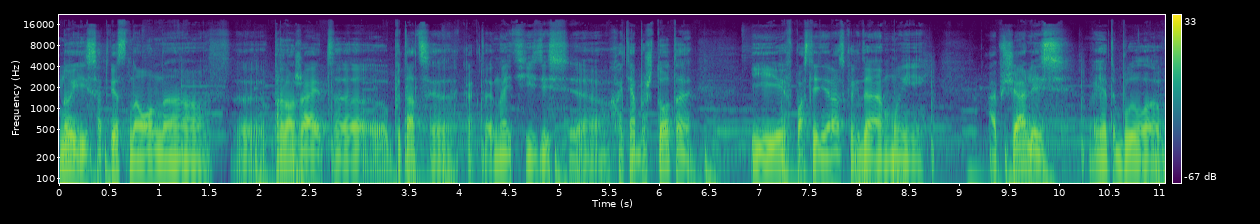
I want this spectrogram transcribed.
ну и, соответственно, он э, продолжает э, пытаться как-то найти здесь хотя бы что-то. И в последний раз, когда мы общались, это было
